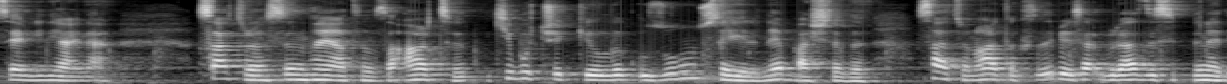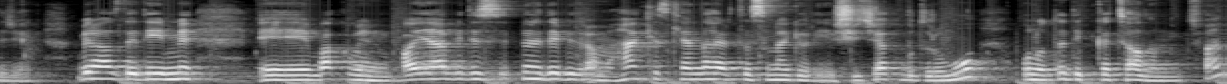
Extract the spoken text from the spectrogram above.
Sevgili yaylar, Satürn sizin hayatınıza artık iki buçuk yıllık uzun seyrine başladı. Satürn artık sizi biraz, biraz disiplin edecek. Biraz dediğimi e, bakmayın bayağı bir disiplin edebilir ama herkes kendi haritasına göre yaşayacak bu durumu. Bunu da dikkate alın lütfen.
